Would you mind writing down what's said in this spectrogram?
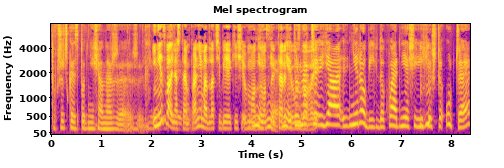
poprzeczka jest podniesiona, że... że nie I nie zwalniasz tempa? Nie ma dla ciebie jakiejś mocnej nie, taryfy Nie, to znaczy ja nie robię ich dokładnie, ja się ich mhm. jeszcze uczę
